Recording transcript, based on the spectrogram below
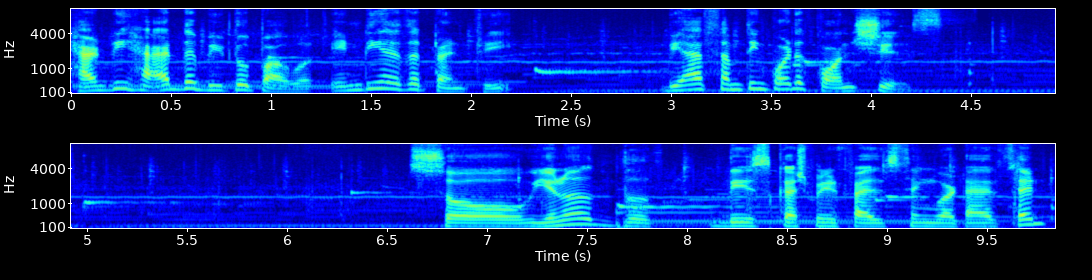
Had we had the veto power, India as a country, we have something called a conscience. So you know the this kashmir files thing what i have said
